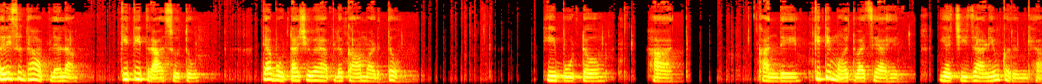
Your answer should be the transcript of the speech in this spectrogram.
तरी सुद्धा आपल्याला किती त्रास होतो? त्या बोटाशिवाय आपलं काम अडतं. ही बोट हात खांदे किती महत्त्वाचे आहेत याची जाणीव करून घ्या.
